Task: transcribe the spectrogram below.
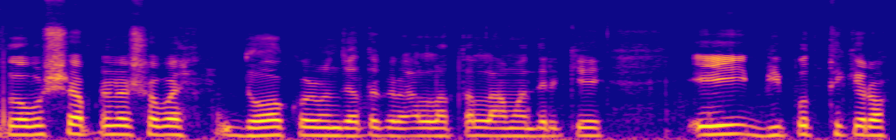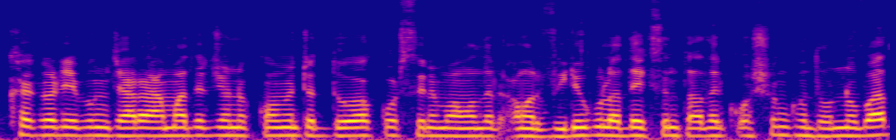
তো অবশ্যই আপনারা সবাই দোয়া করবেন, যাতে করে আল্লাহ তাল্লাহ আমাদেরকে এই বিপদ থেকে রক্ষা করে এবং যারা আমাদের জন্য কমেন্টে দোয়া করছেন এবং আমাদের, আমার ভিডিওগুলো দেখছেন, তাদেরকে অসংখ্য ধন্যবাদ।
